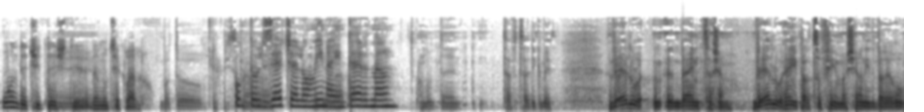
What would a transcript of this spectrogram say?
Unde citești, de nu ți-e clar? Punctul 10, lumină internă. באמצע שם. ואלו ה' פרצופים אשר נתבררו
